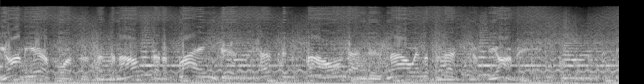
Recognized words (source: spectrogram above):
The Army Air Forces has announced that a flying disc has been found and is now in the possession of the Army.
